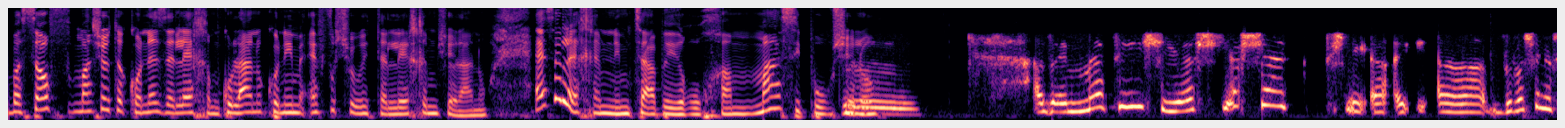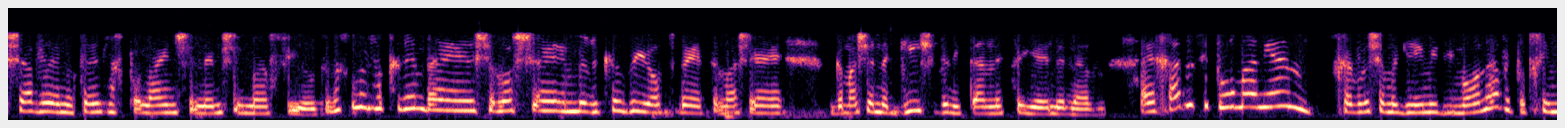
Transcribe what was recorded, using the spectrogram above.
בסוף מה שאתה קונה זה לחם, כולנו קונים איפשהו את הלחם שלנו. איזה לחם נמצא בירוחם? מה הסיפור שלו? Mm. אז האמת היא שיש יש תשמעי, אה, אה, אה, זה לא שאני עכשיו נותנת לך פה ליין שלם של מאפיות. אנחנו מבקרים בשלוש מרכזיות בעצם, מה ש... גם מה שנגיש וניתן לטייל אליו. האחד זה סיפור מעניין, חבר'ה שמגיעים מדימונה ופותחים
